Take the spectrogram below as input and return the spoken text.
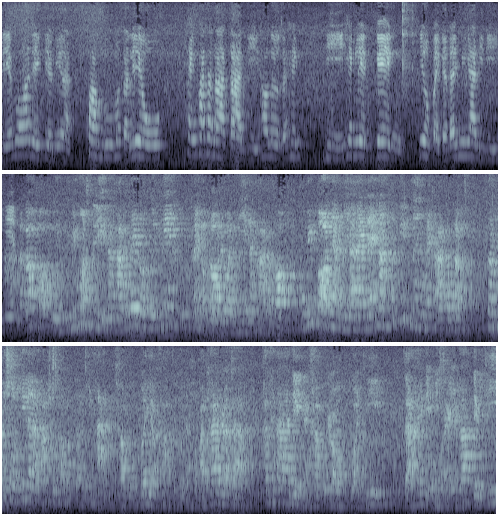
เด้เพราะว่าเด็กเดียวนี้แหละความรู้มันก็เร็วแห่งพัฒนาการดีเท่าเลยก็แห่งดีแห่งเรียนเก่งเยอะไปก็ได้มีงานดีๆเฮ็ดแล้วก็ขอบคุณคุณพี่มอสิรินะคะที่ได้ลงพื้นที่ให้กับเราในวันนี้นะคะ แล้วก็คุณพี่ปอนอยากมีอะไรแนะนำสักนิดนึงไหมคะสำหรับท่านผู้ชมที่กำลังรับชมเราตอนนี้ค่ะครับผมก็อยากฝากทุกคนนะครับว่าถ้าเราจะพัฒนาเด็กนะครับ เราควรที่จะให้เด็กมีศักยภาพเต็มที่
